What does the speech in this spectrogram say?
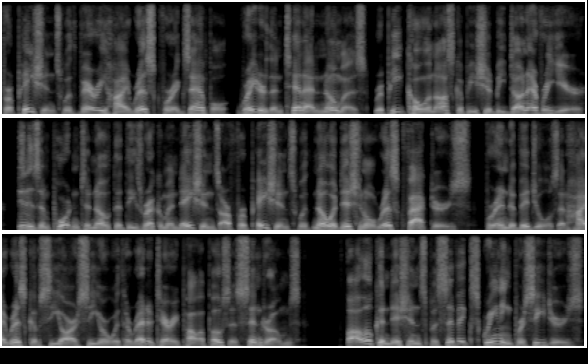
For patients with very high risk, for example, greater than 10 adenomas, repeat colonoscopy should be done every year. It is important to note that these recommendations are for patients with no additional risk factors. For individuals at high risk of CRC or with hereditary polyposis syndromes, follow condition-specific screening procedures.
